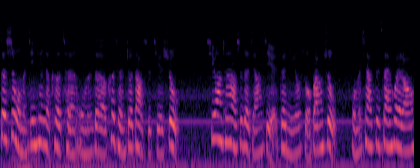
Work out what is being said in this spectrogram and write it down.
这是我们今天的课程，我们的课程就到此结束。希望陈老师的讲解对你有所帮助，我们下次再会喽。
